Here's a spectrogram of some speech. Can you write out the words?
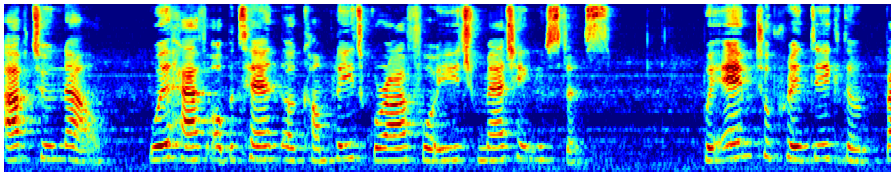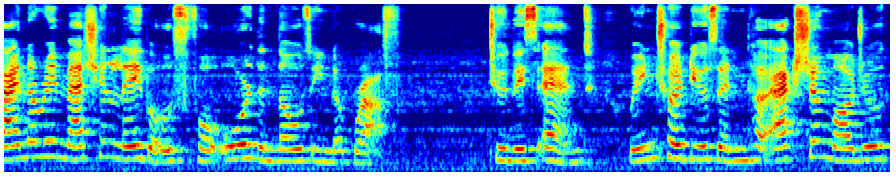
Up to now, we have obtained a complete graph for each matching instance. We aim to predict the binary matching labels for all the nodes in the graph. To this end, we introduce an interaction module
